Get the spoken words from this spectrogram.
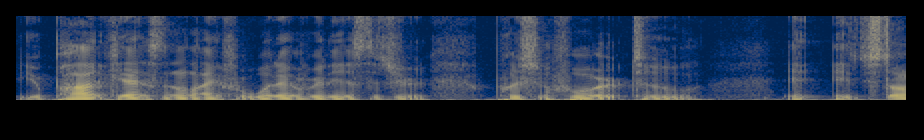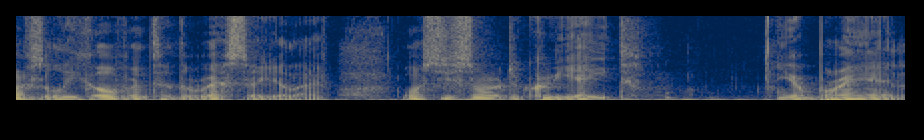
your podcasting life or whatever it is that you're pushing forward to it, it starts to leak over into the rest of your life. Once you start to create your brand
